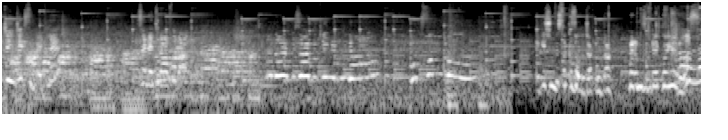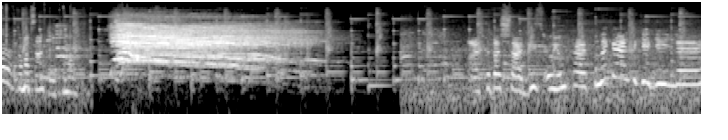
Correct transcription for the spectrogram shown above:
bitince ineceksin bekle. Sen etrafa bak. Ne kadar güzel bir gemi bu ya. Baksana. Ege şimdi sakız alacak buradan. Paramızı buraya koyuyoruz. Tamam sen koy tamam. Arkadaşlar biz oyun parkına geldik Ege ile.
